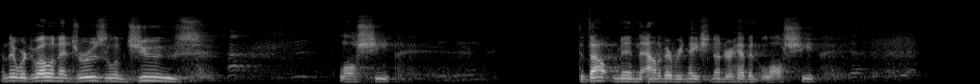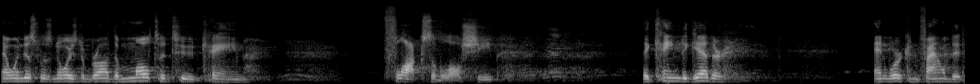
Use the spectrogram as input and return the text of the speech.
And they were dwelling at Jerusalem Jews, lost sheep, devout men out of every nation under heaven, lost sheep. Now, when this was noised abroad, the multitude came, flocks of lost sheep. They came together and were confounded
